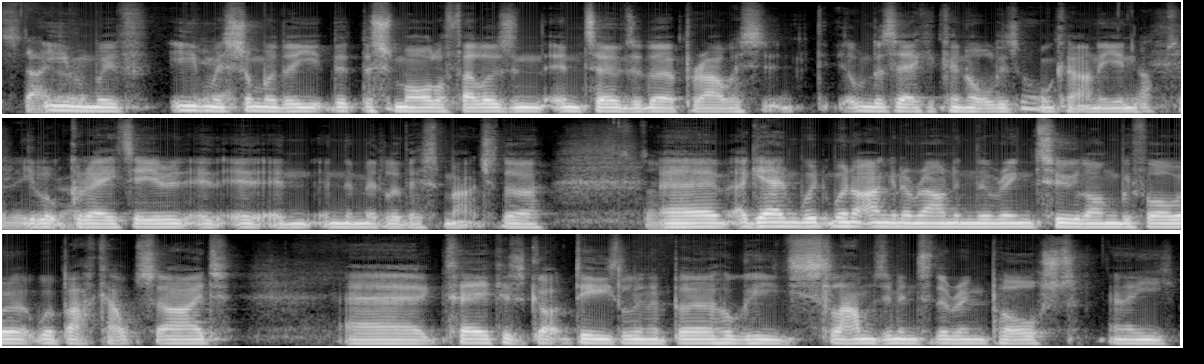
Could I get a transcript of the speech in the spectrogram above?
Staggering. Even with even with some of the, the, the smaller fellas in, in terms of their prowess, Undertaker can hold his own, can't he? And Absolutely he looked right. great here in, in, in the middle of this match there. Um, again, we're, we're not hanging around in the ring too long before we're, we're back outside. Uh, Taker's got Diesel in a bear hug. He slams him into the ring post, and he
